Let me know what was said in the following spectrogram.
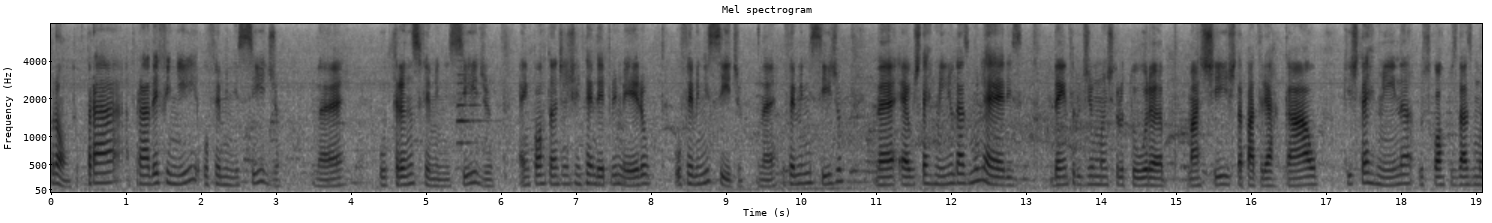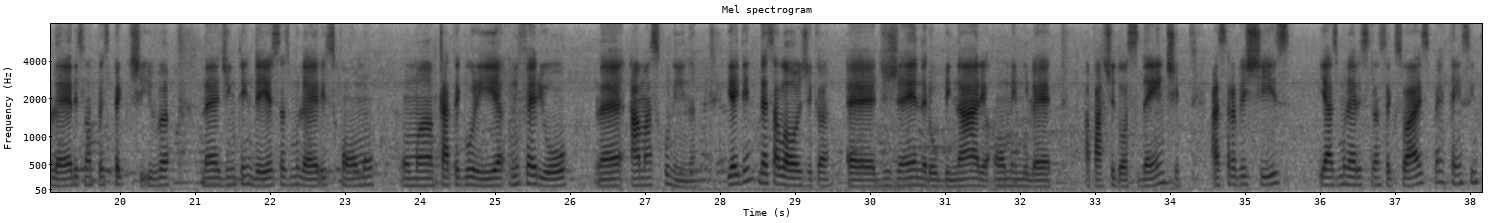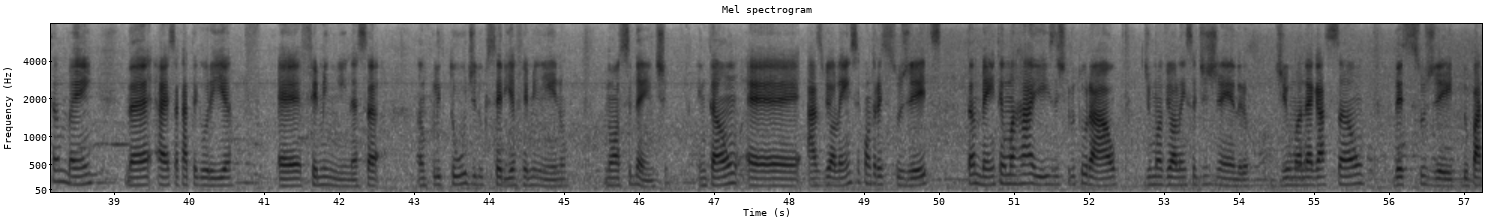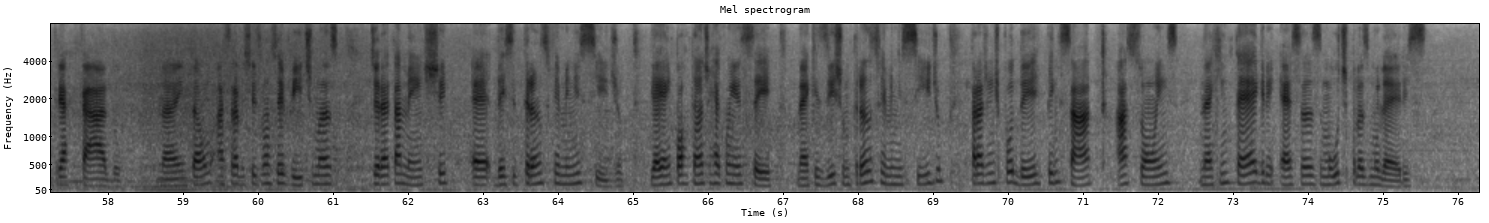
Pronto, para definir o feminicídio, né, o transfeminicídio, é importante a gente entender primeiro o feminicídio. Né? O feminicídio né, é o extermínio das mulheres dentro de uma estrutura machista, patriarcal, que extermina os corpos das mulheres numa perspectiva né, de entender essas mulheres como uma categoria inferior né, à masculina. E aí, dentro dessa lógica é, de gênero, binária, homem mulher, a partir do Ocidente, as travestis e as mulheres transexuais pertencem também né, a essa categoria é, feminina, essa amplitude do que seria feminino no Ocidente. Então, é, as violências contra esses sujeitos também têm uma raiz estrutural de uma violência de gênero, de uma negação desse sujeito, do patriarcado. Né? Então, as travestis vão ser vítimas diretamente é, desse transfeminicídio. E aí é importante reconhecer né, que existe um transfeminicídio para a gente poder pensar ações né, que integrem essas múltiplas mulheres.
